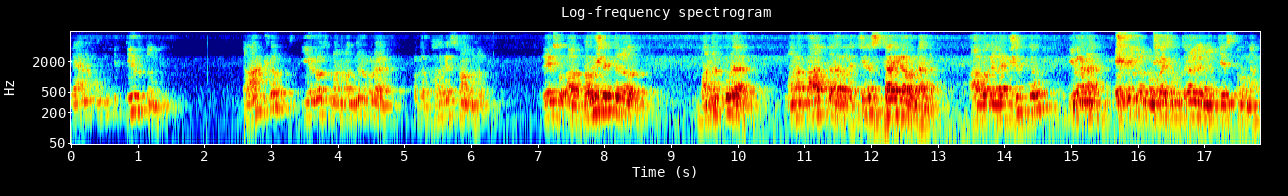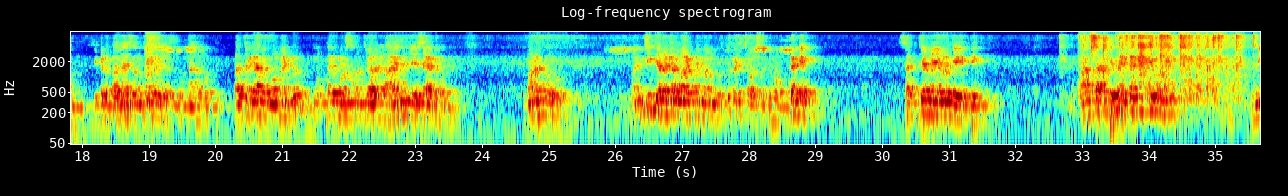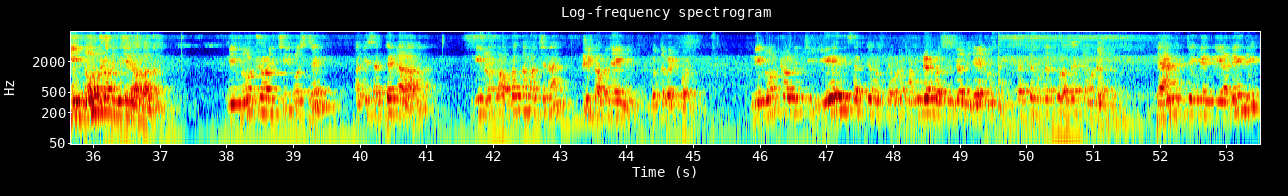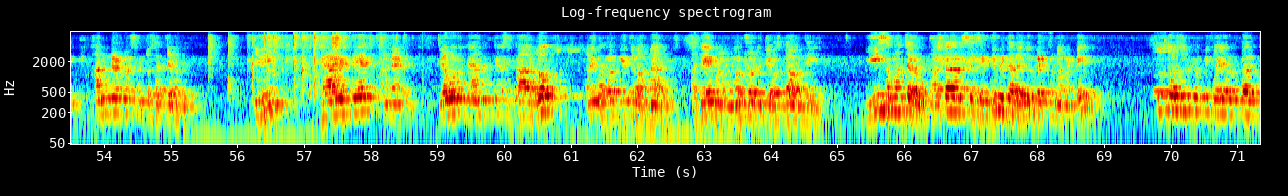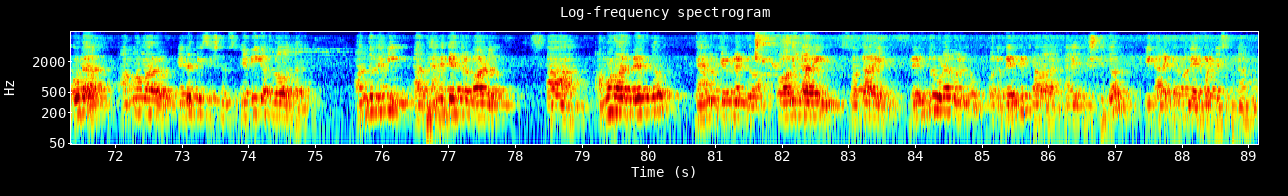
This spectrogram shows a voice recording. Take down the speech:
ధ్యానం ఉండి తీరుతుంది. దాంట్లో ఈరోజు మనమందరూ కూడా ఒక భాగస్వాములు. రేపు ఆ భవిష్యత్తులో మనం కూడా మన పాత్ర ఒక చిరస్థాయిగా ఉండాలి. ఆ ఒక లక్ష్యంతో ఇవాళ తిరుపతిలో ముప్పై సంవత్సరాలుగా మేము చేస్తూ ఉన్నాము ఇక్కడ పదహైదు సంవత్సరాలుగా చేస్తూ ఉన్నారు. పత్రికాల మూమెంట్ ముప్పై మూడు సంవత్సరాలుగా ఆయన చేశాడు. మనకు మంచి జరగాలంటే మనం గుర్తుపెట్టుకోవాల్సింది ఒక్కటే. సత్యమేవ జయంతి. ఆ సత్యం ఎక్కడి నుంచి ఉంది? నీ నోట్లో నుంచి రావాలి. నీ నోట్లో నుంచి వస్తే అది సత్యంగా రావాలి. నీ నోట్లో అబద్ధం వచ్చినా నీకు అపజయమే గుర్తుపెట్టుకోండి. నీ నోట్లో నుంచి ఏది సత్యం వస్తే కూడా హండ్రెడ్ పర్సెంట్ అది జయం వస్తుంది. సత్యం ఉండొచ్చు అసత్యం ఉండొచ్చు. ధ్యానం చెయ్యండి అనేది హండ్రెడ్ పర్సెంట్ సత్యం అది. ఇది ధ్యాయతే అన్నాడు. ఎవరు ధ్యానం చేస్తారో అని భగవద్గీతలో అన్నారు. అదే మన నోట్లో నుంచి వస్తూ ఉంది. ఈ సంవత్సరం అష్టాదశ శక్తి పీఠాలు ఎందుకు పెట్టుకున్నామంటే టూ థౌజండ్ ట్వంటీ ఫైవ్ కూడా అమ్మవారు ఎనర్జీ సిస్టమ్స్ హెవీగా ఫ్లో అవుతారు. అందుకని ఆ ధ్యాన కేంద్రం వాళ్ళు ఆ అమ్మవారి పేరుతో ధ్యానం చెప్పినట్టు స్వామికార్యం స్వకార్యం. రెండు కూడా మనకు ఒక బెనిఫిట్ రావాలా అనే దృష్టితో ఈ కార్యక్రమాన్ని ఏర్పాటు చేసుకున్నాము.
